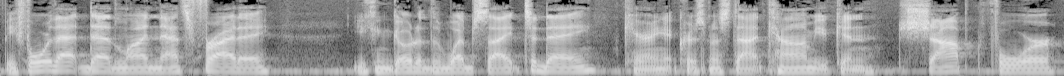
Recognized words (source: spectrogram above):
before that deadline. That's Friday. You can go to the website today, caring at Christmas.com. You can shop for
